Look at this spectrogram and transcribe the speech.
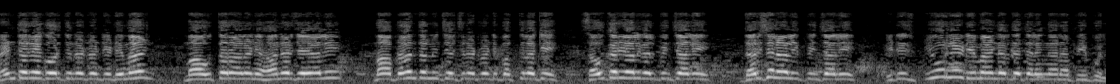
వెంటనే కోరుతున్నటువంటి డిమాండ్ మా ఉత్తరాలని హానర్ చేయాలి. మా ప్రాంతం నుంచి వచ్చినటువంటి భక్తులకి సౌకర్యాలు కల్పించాలి దర్శనాలు ఇప్పించాలి. It is purely demand of the Telangana people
